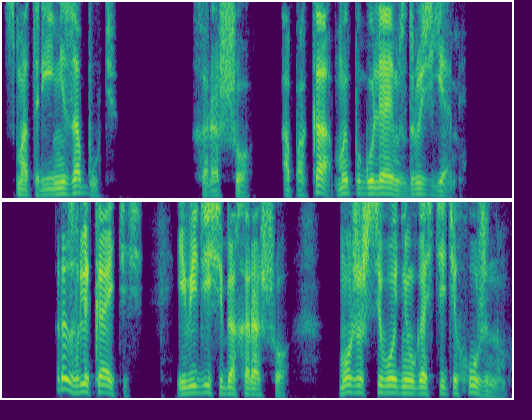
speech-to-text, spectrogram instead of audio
Смотри, не забудь». «Хорошо. А пока мы погуляем с друзьями». «Развлекайтесь и веди себя хорошо. Можешь сегодня угостить их ужином.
